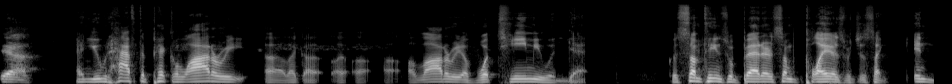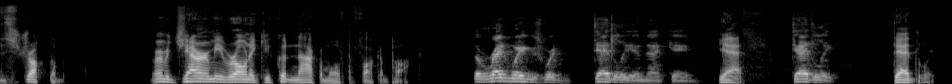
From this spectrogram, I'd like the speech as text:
yeah, and you would have to pick a lottery, uh, like a, a, a, a lottery of what team you would get, because some teams were better, some players were just like indestructible. Remember Jeremy Roenick? You couldn't knock him off the fucking puck. the Red Wings were deadly in that game. Yes, Deadly. deadly.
